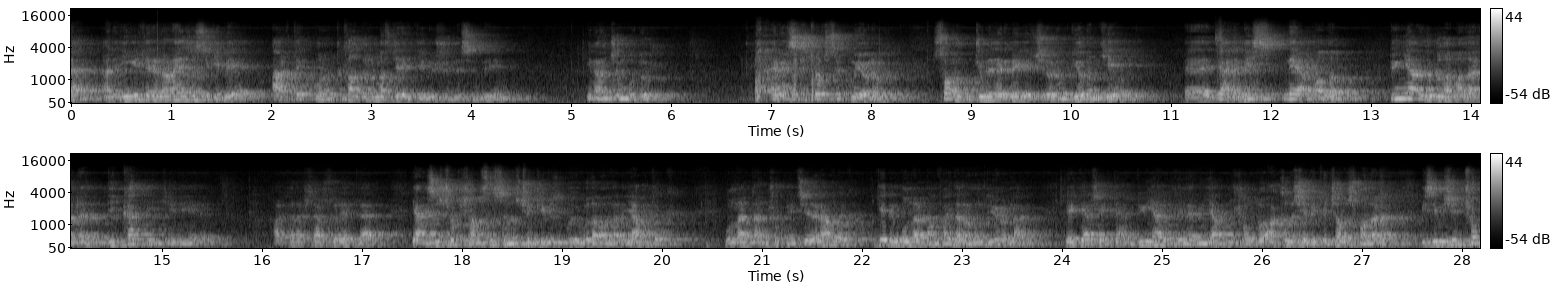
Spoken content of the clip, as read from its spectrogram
ben hani İngiltere'nin anayasası gibi artık bunun kaldırılması gerektiği düşüncesindeyim. İnancım budur. Evet, sizi çok sıkmıyorum. Son cümlelerime geçiyorum. Diyorum ki, e, yani biz ne yapalım? Dünya uygulamalarını dikkatle inceleyelim. Arkadaşlar söylediler, yani siz çok şanslısınız çünkü biz bu uygulamaları yaptık. Bunlardan çok neticeler aldık. Gelin bunlardan faydalanın diyorlar. Ve gerçekten dünya ülkelerinin yapmış olduğu akıllı şebeke çalışmaları bizim için çok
